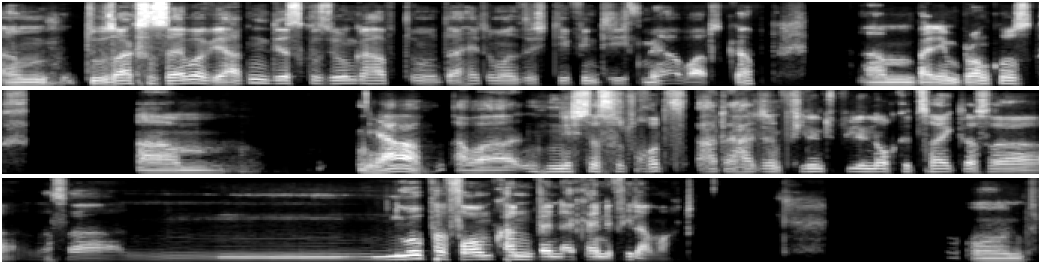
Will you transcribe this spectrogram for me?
Ähm, du sagst es selber, wir hatten die Diskussion gehabt und da hätte man sich definitiv mehr erwartet gehabt ähm, bei den Broncos. Ähm, ja, aber nichtsdestotrotz hat er halt in vielen Spielen auch gezeigt, dass er, dass er nur performen kann, wenn er keine Fehler macht. Und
